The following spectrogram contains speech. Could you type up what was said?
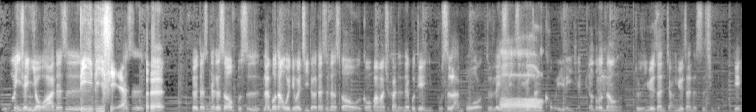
不过以前有啊，但是第一滴血，但是 对，但是那个时候不是蓝波，当然我一定会记得，但是那时候我跟我爸妈去看的那部电影不是蓝波，就类似于越战口味，因为以前比较多那种就是越战讲越战的事情的。电影，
